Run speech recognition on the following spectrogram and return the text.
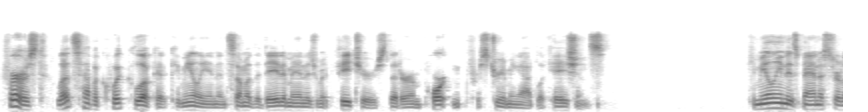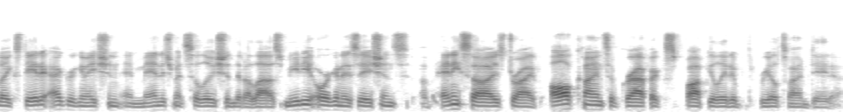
First, let's have a quick look at Chameleon and some of the data management features that are important for streaming applications. Chameleon is Bannister Lake's data aggregation and management solution that allows media organizations of any size drive all kinds of graphics populated with real-time data.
